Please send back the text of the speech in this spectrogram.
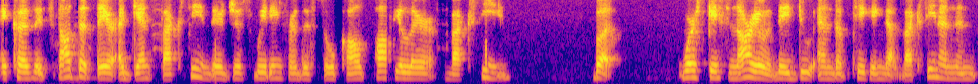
because it's not that they're against vaccine, they're just waiting for the so called popular vaccine. But worst case scenario, they do end up taking that vaccine, and then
